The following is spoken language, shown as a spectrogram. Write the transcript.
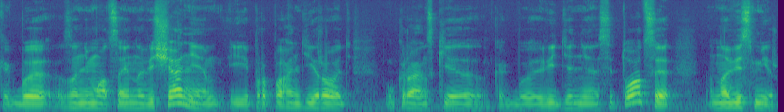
как бы заниматься и навещанием, и пропагандировать украинские как бы, видения ситуации на весь мир.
